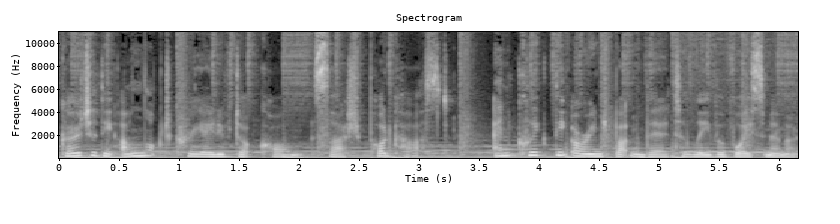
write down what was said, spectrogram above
go to the theunlockedcreative.com slash podcast and click the orange button there to leave a voice memo.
